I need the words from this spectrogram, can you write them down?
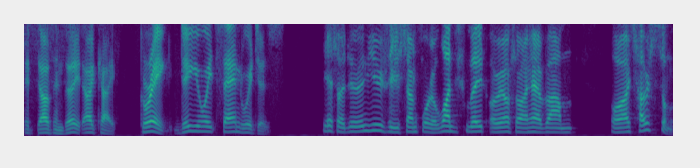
It does indeed. Okay. Greg, do you eat sandwiches? Yes, I do. Usually some sort of lunch meat, or else I have, um, or I toast them.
